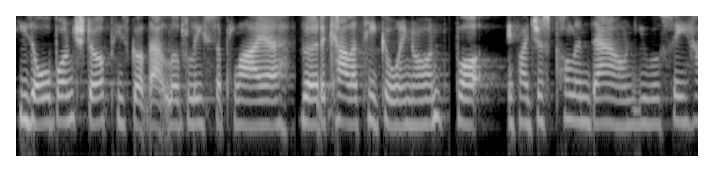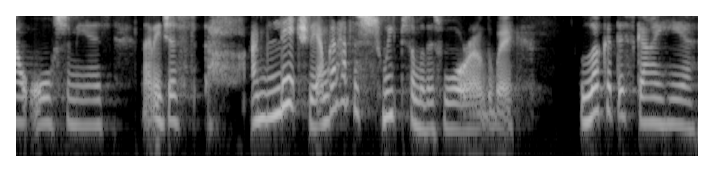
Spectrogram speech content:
he's all bunched up. He's got that lovely supplier verticality going on. But if I just pull him down, you will see how awesome he is. Let me just, oh, I'm literally, I'm going to have to sweep some of this war out of the way. Look at this guy here.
